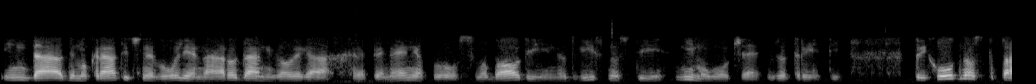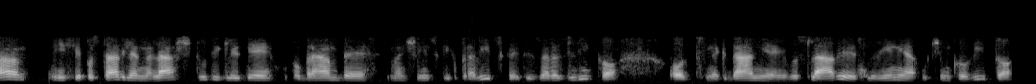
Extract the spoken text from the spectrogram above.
in da demokratične volje naroda, njegovega penenja po svobodi in odvisnosti ni mogoče zatreti. Prihodnost pa jih je postavila na laž tudi glede obrambe manjšinskih pravic, kajti za razliko od nekdanje Jugoslavije je Slovenija učinkovito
